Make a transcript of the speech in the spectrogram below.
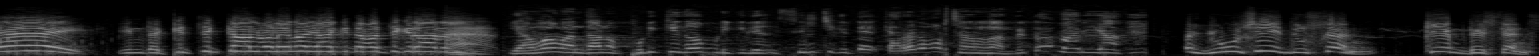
ஏய் இந்த கிச்சிக்கால் வேலையெல்லாம் என்கிட்ட வச்சுக்கிறாத? எவன் வந்தாலும் பிடிக்குதோ பிடிக்கலையோ சிரிச்சுக்கிட்டே கரக முடிச்சவன் வந்துட்டா பாரியா. யூசி துஷ்டன் கீப் டிஸ்டன்ஸ்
